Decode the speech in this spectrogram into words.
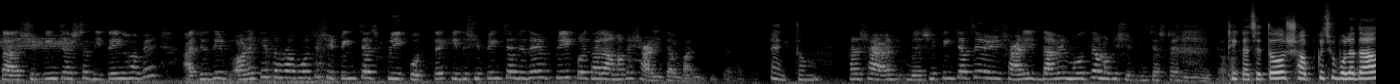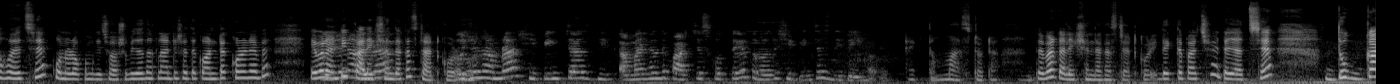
তা শিপিং চার্জটা দিতেই হবে। আর যদি অনেকে তোমরা বলছো শিপিং চার্জ ফ্রি করতে কিন্তু শিপিং চার্জ যদি আমি ফ্রি করি তাহলে আমাকে শাড়ির দাম বাড়িয়ে দিতে হবে। একদম। শিপিং চার্জে ওই শাড়ির দামের মধ্যে আমাকে শিপিং চার্জটা নিয়ে নিতে হবে। ঠিক আছে তো সব কিছু বলে দেওয়া হয়েছে কোনো রকম কিছু অসুবিধা থাকলে আন্টির সাথে কন্ট্যাক্ট করে নেবে। এবার আন্টি কালেকশন দেখা স্টার্ট করব ওই জন্য আমরা শিপিং চার্জ আমার এখান থেকে পারচেস করতে গেলে তোমাদের শিপিং চার্জ দিতেই হবে। একদম মাস্ট ওটা তো এবার কালেকশন দেখা স্টার্ট করি। দেখতে পাচ্ছ এটা যাচ্ছে দুগ্গা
